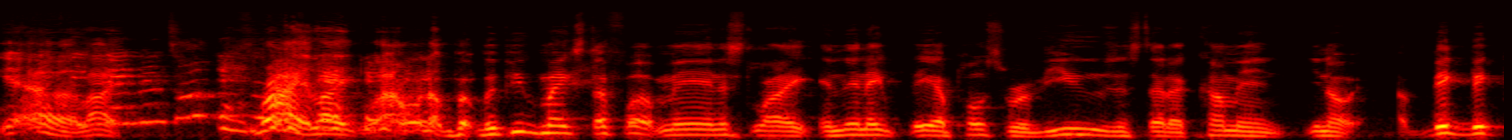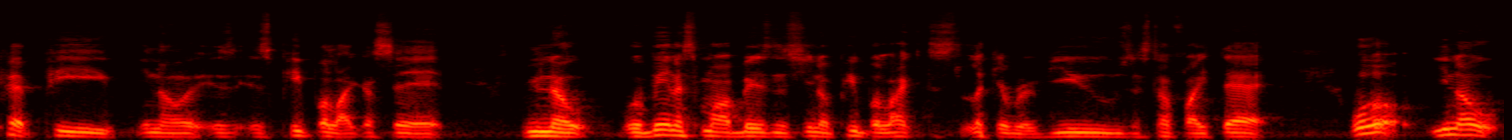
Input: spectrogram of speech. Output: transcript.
yeah, like they been talking to? right like well, i don't know but, but people make stuff up man it's like and then they they are post reviews instead of coming you know a big big pet peeve you know is, is people like i said you know with being a small business you know people like to look at reviews and stuff like that well you know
